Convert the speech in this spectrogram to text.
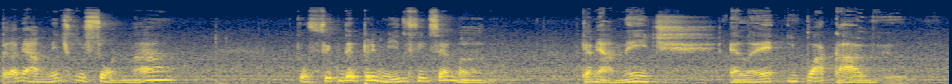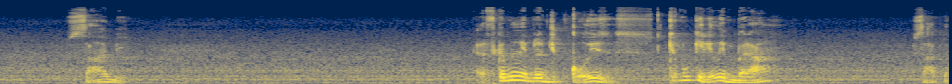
pela minha mente funcionar que eu fico deprimido fim de semana. Porque a minha mente, ela é implacável, sabe? Ela fica me lembrando de coisas que eu não queria lembrar, saca?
